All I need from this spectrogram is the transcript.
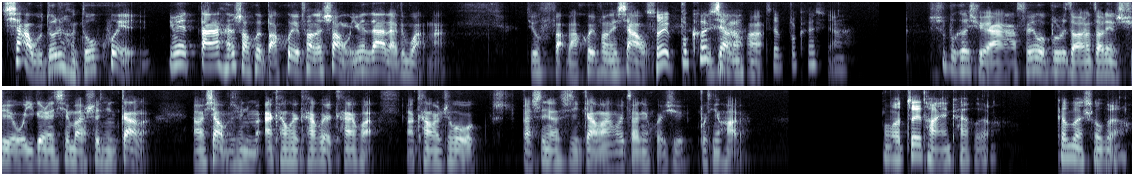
下午都是很多会，因为大家很少会把会放在上午，因为大家来的晚嘛，就把把会放在下午，所以不科学啊这样的话，这不科学啊。是不科学啊。所以我不如早上早点去，我一个人先把事情干了，然后下午的时候你们爱开会开会开会，然后看完之后我把剩下的事情干完，我早点回去，不挺好的？我最讨厌开会了，根本受不了。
